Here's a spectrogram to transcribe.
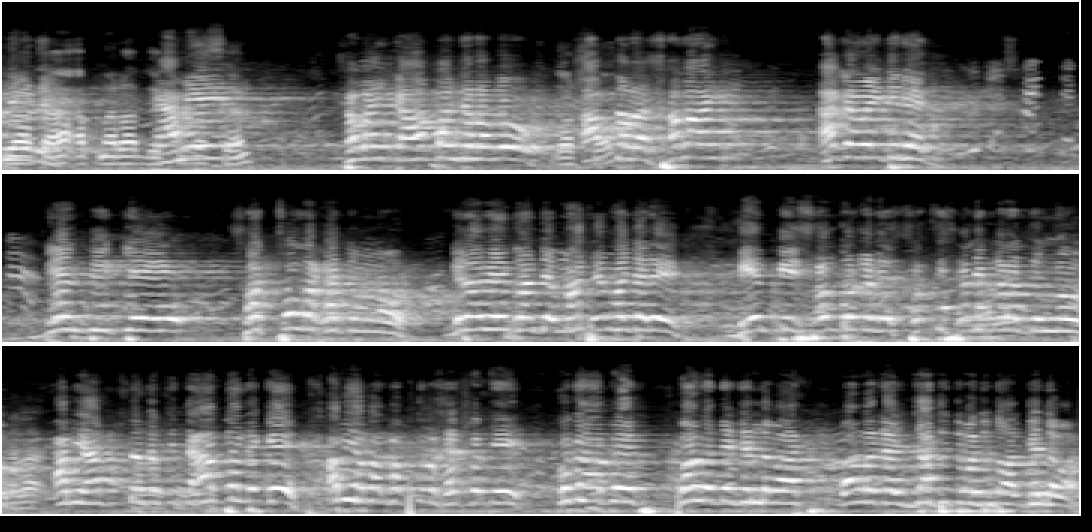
পুরাটা আপনারা দেখতে আমি পাচ্ছেন। সবাইকে আহ্বান জানাব আপনারা সবাই আগামী দিনের বিএনপিকে স্বচ্ছ রাখার জন্য গ্রামে গঞ্জে মাঠে ময়দানে বিএনপি সংগঠনের শক্তিশালী করার জন্য আমি আপনাদের আহ্বান রেখে আমি আমার বক্তব্য শেষ করছি। খোদা হাফেজ বাংলাদেশ জিন্দাবাদ বাংলাদেশ জাতীয়তাবাদী দল জিন্দাবাদ।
